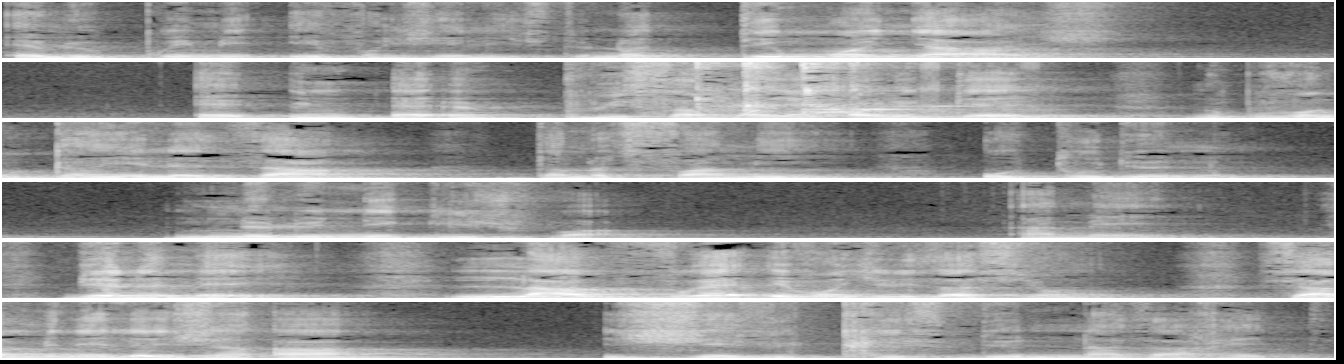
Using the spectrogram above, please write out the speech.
est le premier évangéliste. Notre témoignage est, un puissant moyen par lequel nous pouvons gagner les âmes dans notre famille, autour de nous. Ne le néglige pas. Amen. Bien-aimé, la vraie évangélisation, c'est amener les gens à Jésus-Christ de Nazareth.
